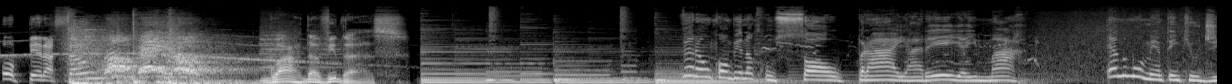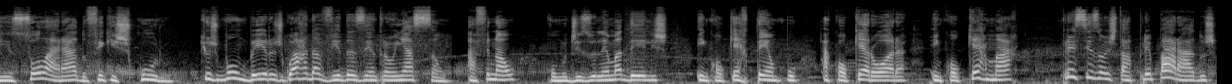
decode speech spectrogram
Operação Bombeiro. Guarda-vidas. Verão combina com sol, praia, areia e mar. É no momento em que o dia ensolarado fica escuro que os bombeiros guarda-vidas entram em ação. Afinal, como diz o lema deles, em qualquer tempo, a qualquer hora, em qualquer mar, precisam estar preparados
